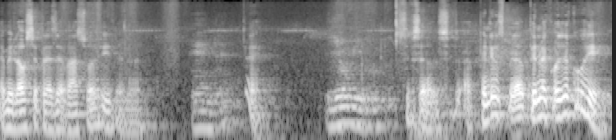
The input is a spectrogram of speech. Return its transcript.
é melhor você preservar a sua vida, né? é, né? É. E eu vivo. Se você não, se- a primeira, a primeira coisa é correr.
